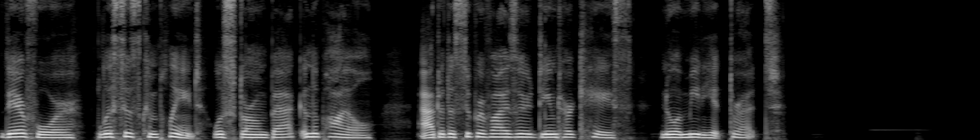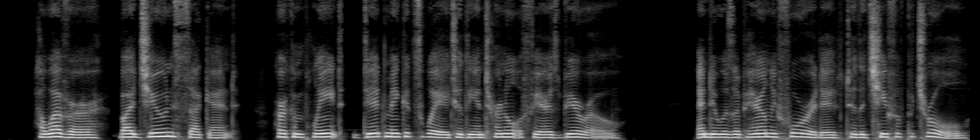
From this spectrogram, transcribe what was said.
Therefore, Bliss's complaint was thrown back in the pile after the supervisor deemed her case no immediate threat. However, by June 2nd, her complaint did make its way to the Internal Affairs Bureau, and it was apparently forwarded to the Chief of Patrol,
